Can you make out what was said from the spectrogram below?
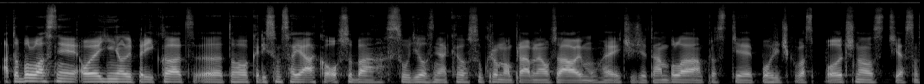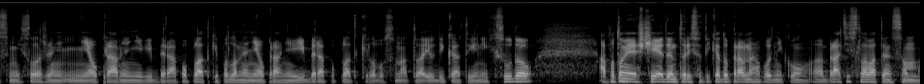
A to bol vlastne ojedinelý príklad e, toho, kedy som sa ja ako osoba súdil z nejakého súkromnoprávneho záujmu. Hej. Čiže tam bola proste požičková spoločnosť. Ja som si myslel, že neoprávnene vyberá poplatky. Podľa mňa neoprávnene vyberá poplatky, lebo sú na to aj judikáty iných súdov. A potom je ešte jeden, ktorý sa týka dopravného podniku Bratislava, ten som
